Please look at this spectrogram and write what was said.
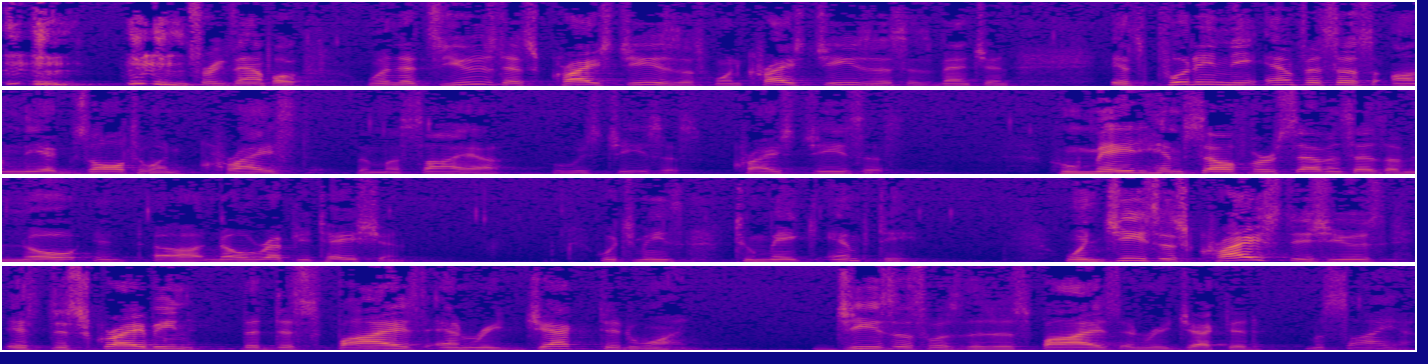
For example, when it's used as Christ Jesus, when Christ Jesus is mentioned, it's putting the emphasis on the exalted one, Christ the Messiah, who is Jesus. Christ Jesus who made himself, verse 7 says, of no, uh, no reputation, which means to make empty. When Jesus Christ is used, it's describing the despised and rejected one. Jesus was the despised and rejected Messiah,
